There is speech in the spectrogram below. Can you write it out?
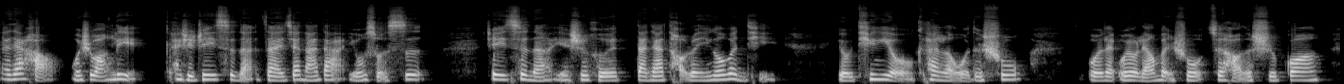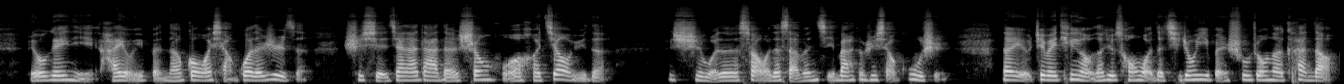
大家好，我是王丽。开始这一次的在加拿大有所思，这一次呢也是和大家讨论一个问题。有听友看了我的书，我我有两本书，《最好的时光》留给你，还有一本呢《过我想过的日子》，是写加拿大的生活和教育的，是我的算我的散文集吧，都是小故事。那有这位听友呢，就从我的其中一本书中呢看到，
